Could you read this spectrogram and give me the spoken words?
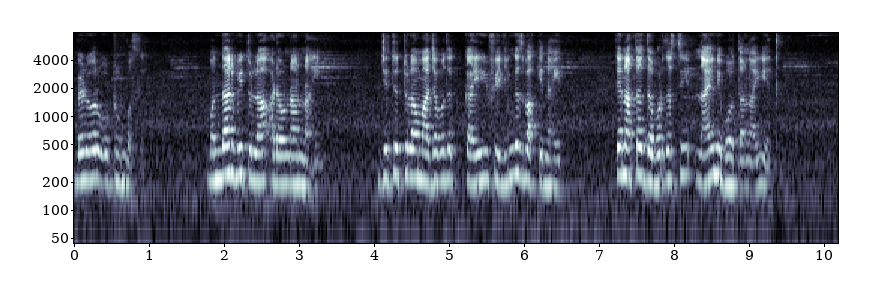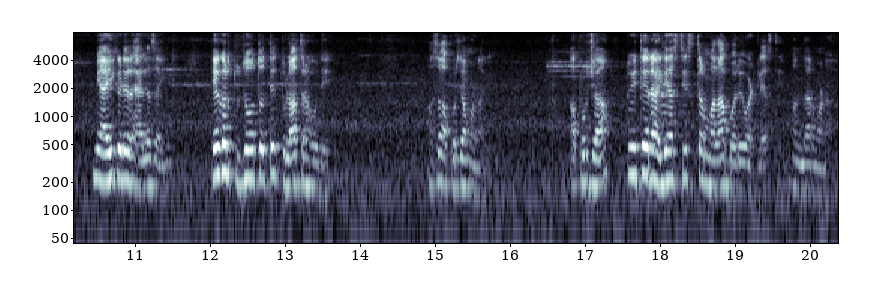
बेडवर उठून बसली. मंदार मी तुला अडवणार नाही. जिथे तुला माझ्याबद्दल काही फिलिंगच बाकी नाहीत ते नातं जबरदस्ती नाही निभवता नाही येत. मी आईकडे राहायला जाईन. हे घर तुझं होतं ते तुलाच राहू दे. असं अपूर्जा म्हणाली. अपूर्जा तू इथे राहिली असतीस तर मला बरे वाटले असते मंदार म्हणाला.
